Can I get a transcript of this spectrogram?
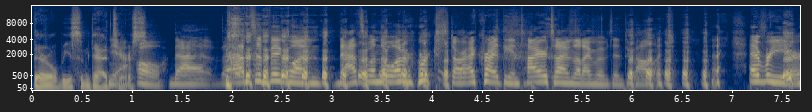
there will be some dad Yeah. tears. Oh, that that's a big one. That's when the waterworks start. I cried the entire time that I moved into college. Every year.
